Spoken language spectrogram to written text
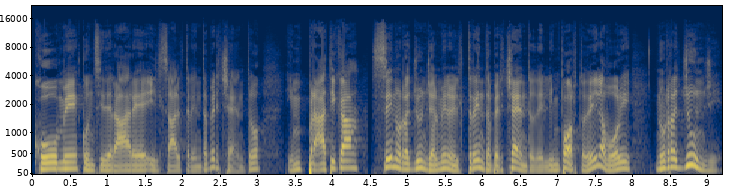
come considerare il SAL 30%. In pratica, se non raggiungi almeno il 30% dell'importo dei lavori, non raggiungi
